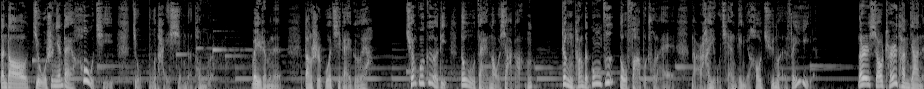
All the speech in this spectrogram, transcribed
但到九十年代后期，就不太行得通了。为什么呢？当时国企改革呀，全国各地都在闹下岗，正常的工资都发不出来，哪儿还有钱给你薅取暖费呀？而小陈他们家呢，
